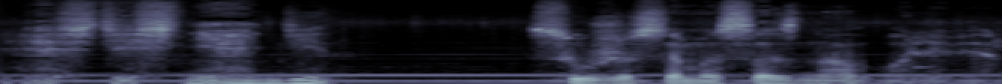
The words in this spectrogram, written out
«Я здесь не один», — с ужасом осознал Оливер.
